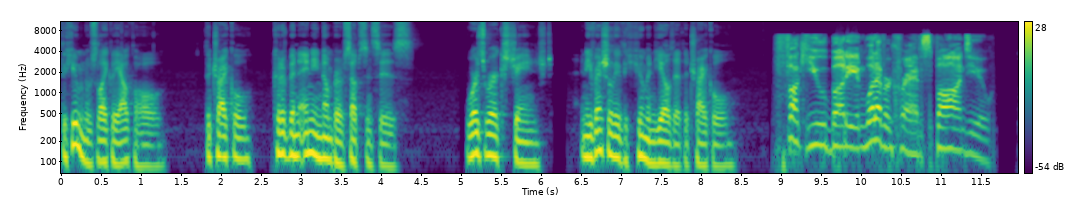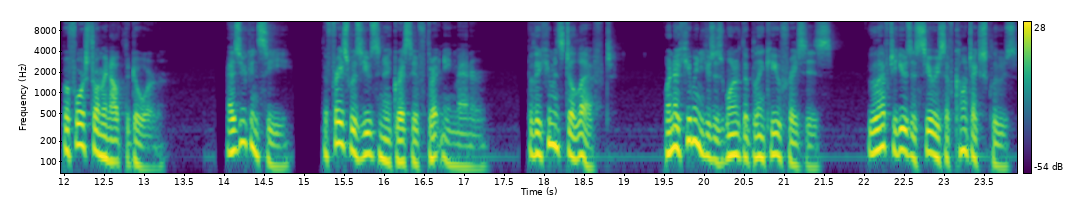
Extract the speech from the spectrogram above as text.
The human was likely alcohol. The tricle could have been any number of substances. Words were exchanged, and eventually the human yelled at the tricle. Fuck you, buddy, and whatever crab spawned you. Before storming out the door. As you can see, the phrase was used in an aggressive, threatening manner, but the human still left. When a human uses one of the blank you phrases, you will have to use a series of context clues,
